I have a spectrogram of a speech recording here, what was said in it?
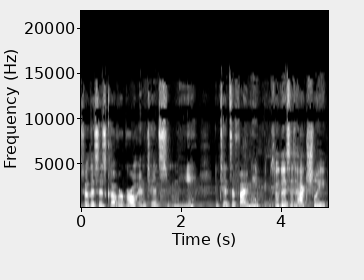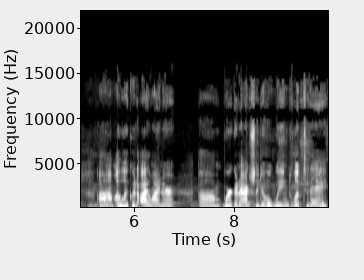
So this is CoverGirl Intense Me, Intensify Me. So this is actually um, a liquid eyeliner. Um, we're gonna actually do a winged look today.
